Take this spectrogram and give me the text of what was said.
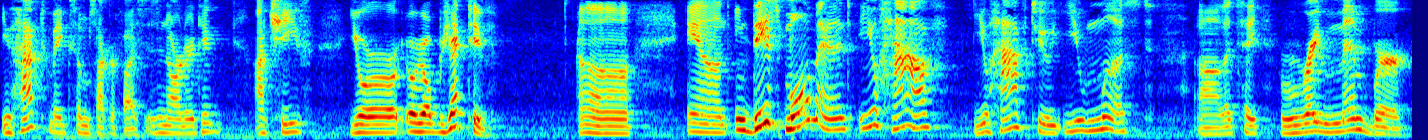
You have to make some sacrifices in order to achieve your your objective. Uh, and in this moment, you have you have to you must uh, let's say remember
